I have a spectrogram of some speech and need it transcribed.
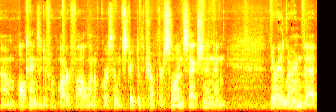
um, all kinds of different waterfowl. And of course, I went straight to the trumpeter swan section. And there I learned that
